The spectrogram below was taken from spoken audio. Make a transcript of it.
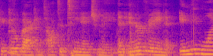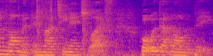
could go back and talk to teenage me and intervene at any one moment in my teenage life, what would that moment be?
